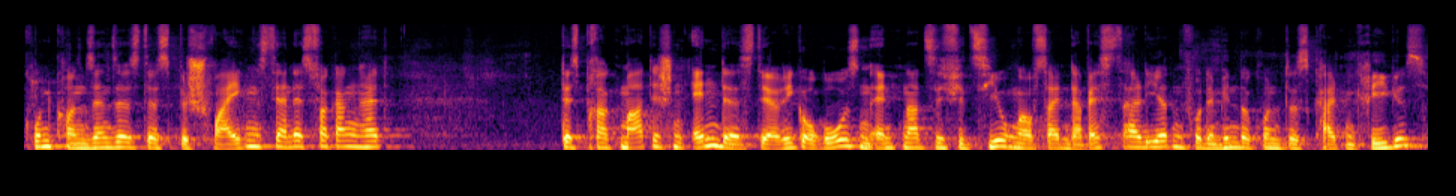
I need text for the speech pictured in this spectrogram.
Grundkonsenses des Beschweigens der NS-Vergangenheit, des pragmatischen Endes der rigorosen Entnazifizierung auf Seiten der Westalliierten vor dem Hintergrund des Kalten Krieges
